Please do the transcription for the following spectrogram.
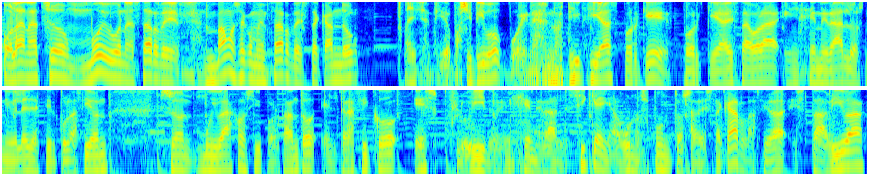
Hola Nacho, muy buenas tardes. Vamos a comenzar destacando en sentido positivo buenas noticias. ¿Por qué? Porque a esta hora en general los niveles de circulación son muy bajos y por tanto el tráfico es fluido en general. Sí que hay algunos puntos a destacar. La ciudad está viva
